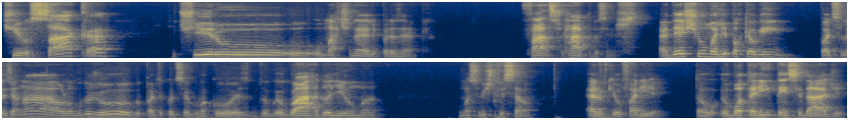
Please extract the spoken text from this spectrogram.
tiro o Saka, tiro o, o, Martinelli, por exemplo. Fácil, rápido, assim. Aí deixo uma ali porque alguém pode se lesionar ao longo do jogo, pode acontecer alguma coisa. Eu guardo ali uma, uma substituição. Era o que eu faria. Então, eu botaria intensidade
